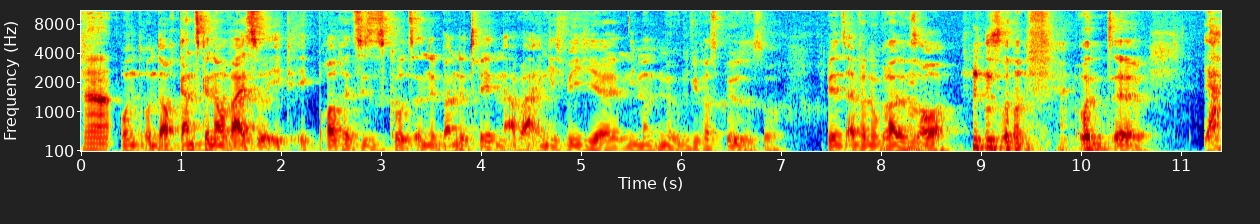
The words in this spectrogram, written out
ja. und, und auch ganz genau weiß, so, ich, ich brauche jetzt dieses kurz in die Bande treten, aber eigentlich will hier niemandem irgendwie was Böses. So. Ich bin jetzt einfach nur gerade hm. sauer. so. Und äh, ja,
